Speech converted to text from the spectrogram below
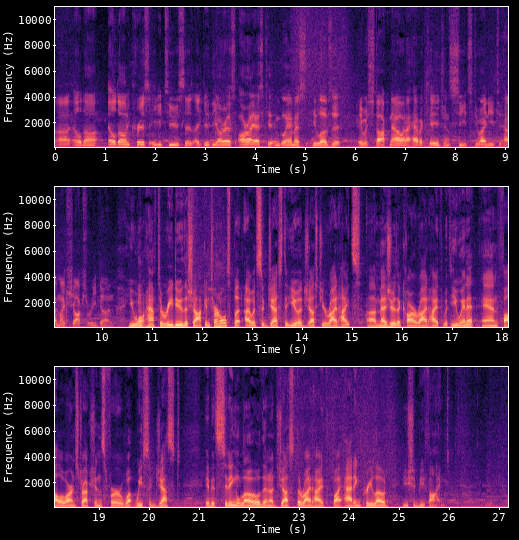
Uh, Eldon, Eldon Chris 82 says, I did the RS RIS kit in Glamis. He loves it. It was stock now, and I have a cage and seats. Do I need to have my shocks redone? You won't have to redo the shock internals, but I would suggest that you adjust your ride heights, uh, measure the car ride height with you in it, and follow our instructions for what we suggest. If it's sitting low, then adjust the ride height by adding preload. You should be fine.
